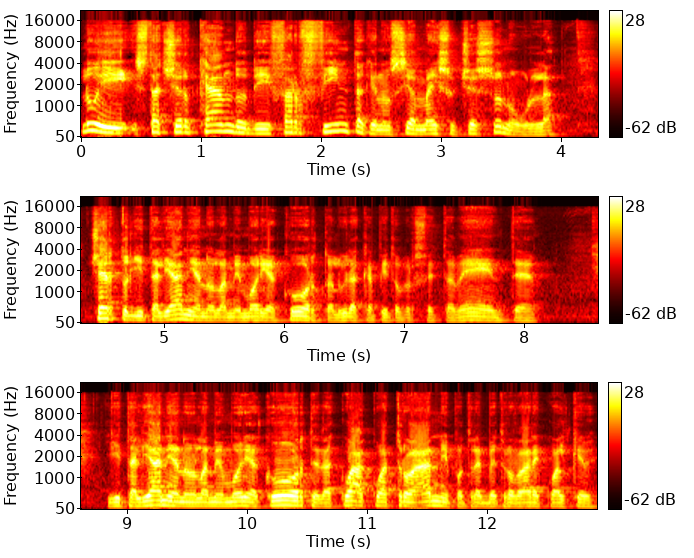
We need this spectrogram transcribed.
lui sta cercando di far finta che non sia mai successo nulla. Certo gli italiani hanno la memoria corta, lui l'ha capito perfettamente. Gli italiani hanno la memoria corta e da qua a quattro anni potrebbe trovare qualche,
